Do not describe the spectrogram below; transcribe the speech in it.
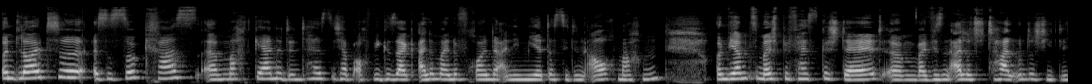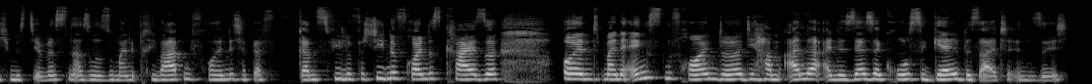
Und Leute, es ist so krass, äh, macht gerne den Test. Ich habe auch, wie gesagt, alle meine Freunde animiert, dass sie den auch machen. Und wir haben zum Beispiel festgestellt, ähm, weil wir sind alle total unterschiedlich, müsst ihr wissen, also so meine privaten Freunde, ich habe ja ganz viele verschiedene Freundeskreise und meine engsten Freunde, die haben alle eine sehr, sehr große gelbe Seite in sich.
